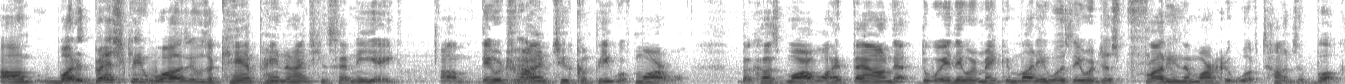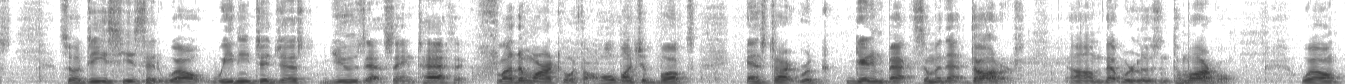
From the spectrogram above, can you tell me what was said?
Um, what it basically was, it was a campaign in 1978. Um, they were trying to compete with Marvel because Marvel had found that the way they were making money was they were just flooding the market with tons of books. So DC said, well, we need to just use that same tactic, flood the market with a whole bunch of books, and start rec- getting back some of that dollars um, that we're losing to Marvel. Well,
